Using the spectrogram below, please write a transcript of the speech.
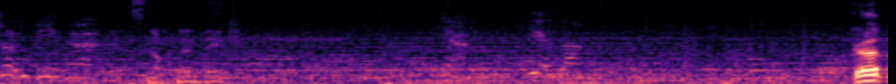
Schon wieder. Jetzt noch einen Weg. Ja, hier lang. Gut.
